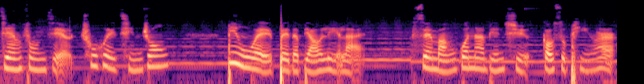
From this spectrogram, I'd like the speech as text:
见凤姐初会秦钟，并未备得表里来，遂忙过那边去告诉平儿。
